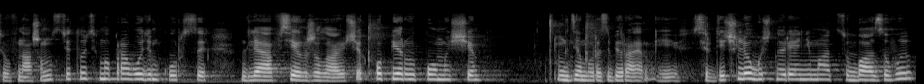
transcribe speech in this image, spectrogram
В нашем институте мы проводим курсы для всех желающих по первой помощи где мы разбираем и сердечно-легочную реанимацию базовую,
